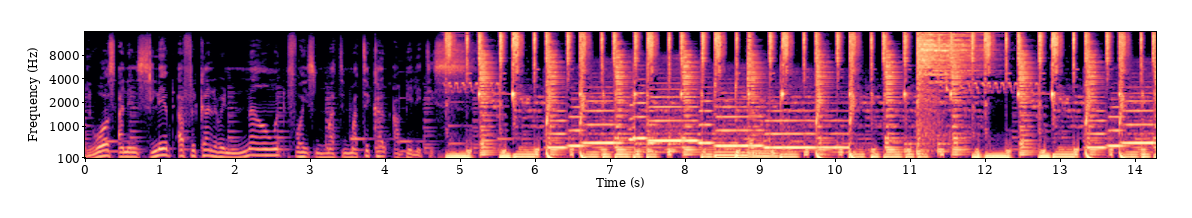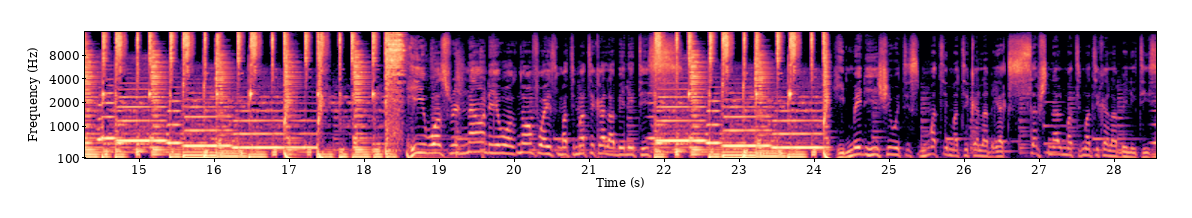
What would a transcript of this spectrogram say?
He was an enslaved African renowned for his mathematical abilities. He was renowned, he was known for his mathematical abilities. He made history with his mathematical, exceptional mathematical abilities.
